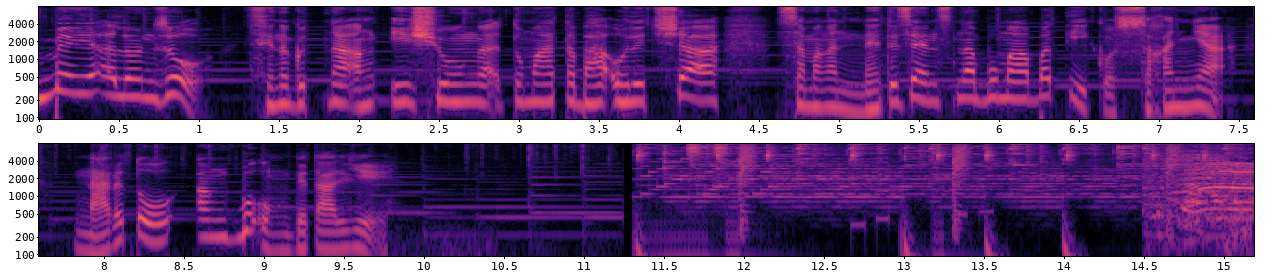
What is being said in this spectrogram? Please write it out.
Bea Alonzo, sinagot na ang isyung tumataba ulit siya sa mga netizens na bumabatikos sa kanya. Narito ang buong detalye. Thank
